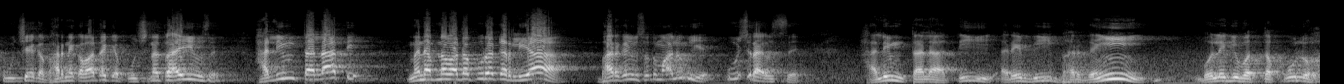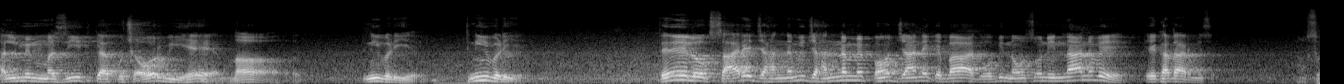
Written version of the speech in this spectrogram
پوچھے گا، بھرنے کا وعدہ کیا؟ پوچھنا تو ہے ہی اسے۔ حلیم تلاتی، میں نے اپنا وعدہ پورا کر لیا۔ بھر گئی اسے تو معلوم ہی ہے۔ پوچھ رہا ہے اس سے۔ حلیم تلاتی، ارے بھی بھر گئیں۔ بولے گی وہ تقول حلم مزید کیا کچھ اور بھی ہے؟ اللہ، اتنی بڑی ہے، اتنی بڑی ہے۔ اتنے لوگ سارے جہنمی جہنم میں پہنچ جانے کے بعد وہ بھی نو سو ننانوے، ایک ہزار میں سے۔ نو سو۔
